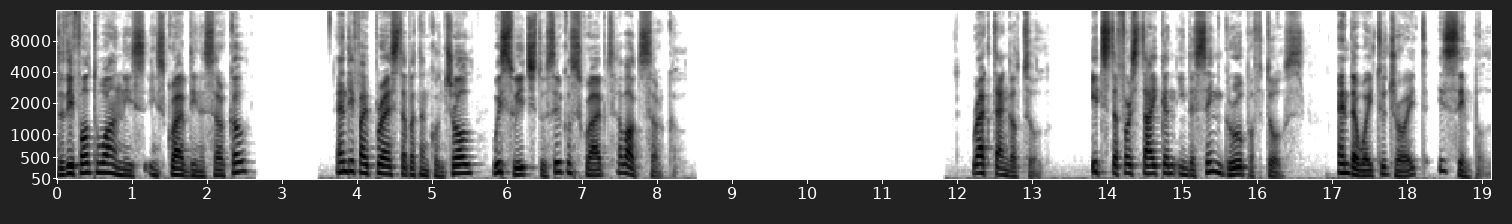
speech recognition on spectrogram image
The default one is inscribed in a circle, and if I press the button Ctrl, we switch to circumscribed about circle. Rectangle tool. It's the first icon in the same group of tools and the way to draw it is simple.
